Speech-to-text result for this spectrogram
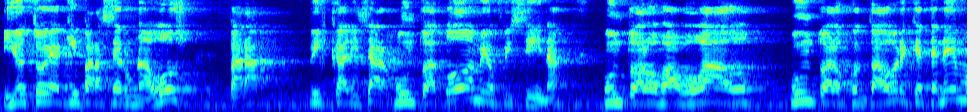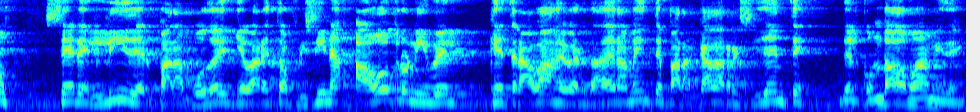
Y yo estoy aquí para ser una voz, para fiscalizar junto a toda mi oficina, junto a los abogados, junto a los contadores que tenemos, ser el líder para poder llevar esta oficina a otro nivel que trabaje verdaderamente para cada residente del condado Miami-Dade.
